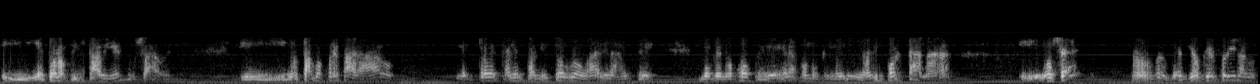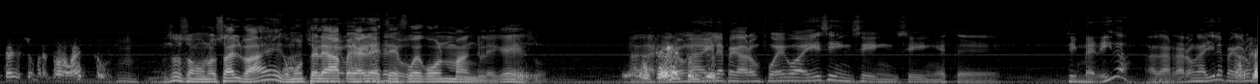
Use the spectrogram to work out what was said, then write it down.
y esto no pinta bien, tú sabes, y no estamos preparados, y esto es calentamiento global, y la gente como que no coopera, como que no le importa nada, y no sé, no, yo quiero opinan ustedes sobre todo esto. Esos son unos salvajes. ¿Cómo Ah, usted le va a pegar este tú. fuego a un mangle? ¿Qué es eso? Agarraron ahí, le pegaron fuego ahí sin, sin, sin, este, sin medida. Agarraron ahí y le pegaron Sí,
